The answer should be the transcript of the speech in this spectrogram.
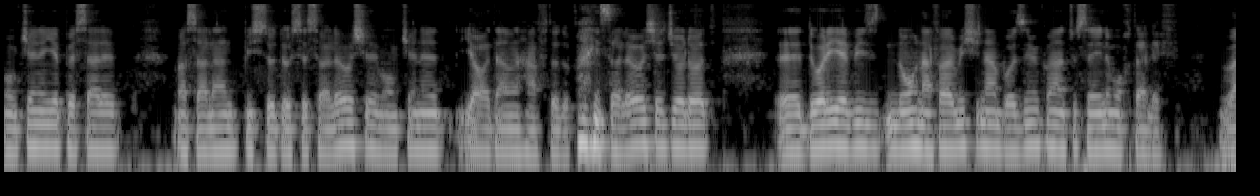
ممکنه یه پسر مثلا 22 سه ساله باشه. ممکنه یه آدم 75 ساله باشه جلوت. اه، دور یه بیز نه نفر میشینن بازی می‌کنن تو سین مختلف. و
